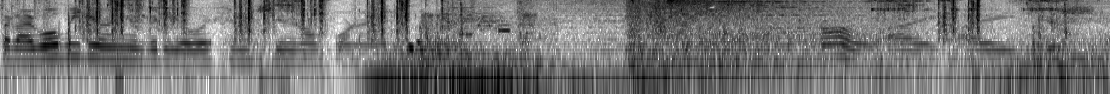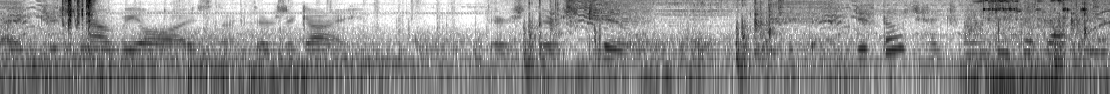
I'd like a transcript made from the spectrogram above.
But I will be doing a video with him soon on Fortnite. There's there's two. Did, did those henchmen people drop here?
